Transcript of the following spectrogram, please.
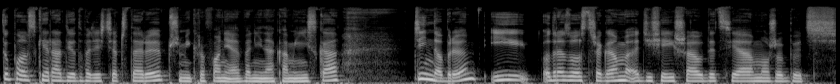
Tu Polskie Radio 24, przy mikrofonie Ewelina Kamińska. Dzień dobry i od razu ostrzegam, dzisiejsza audycja może być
